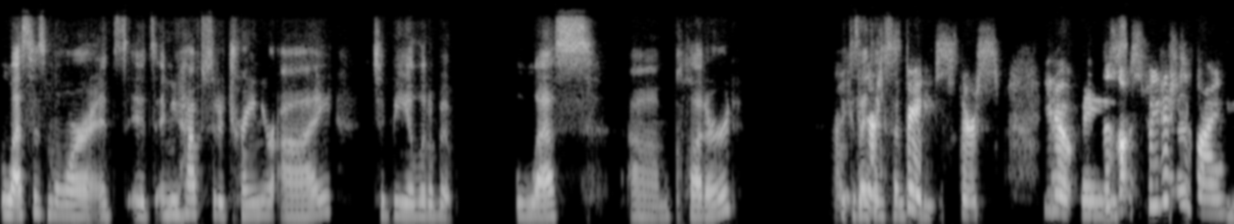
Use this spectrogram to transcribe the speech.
less is more. It's it's and you have to sort of train your eye to be a little bit less um, cluttered. Right. Because there's I think sometimes space. There's you know the Swedish design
